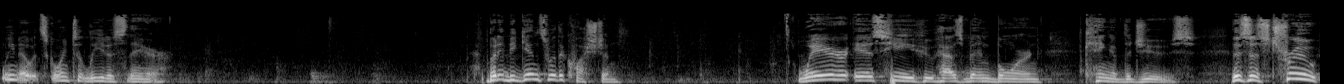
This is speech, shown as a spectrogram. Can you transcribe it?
We know it's going to lead us there. But it begins with a question. Where is he who has been born king of the Jews? This is true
